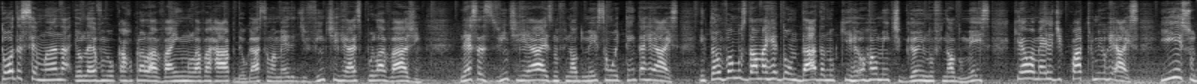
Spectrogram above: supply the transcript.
toda semana eu levo meu carro para lavar em um lava rápido, eu gasto uma média de 20 reais por lavagem. Nessas 20 reais no final do mês são 80 reais. Então vamos dar uma arredondada no que eu realmente ganho no final do mês, que é uma média de 4 mil reais. E isso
